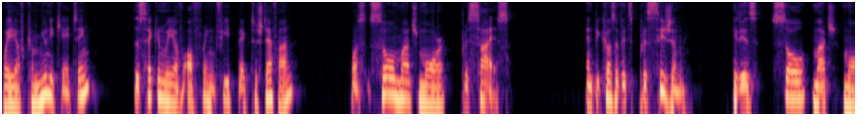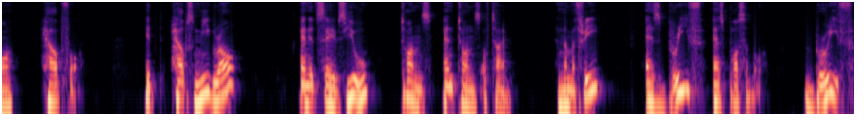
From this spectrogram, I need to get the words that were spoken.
way of communicating, the second way of offering feedback to Stefan, was so much more precise. And because of its precision, it is so much more helpful. It helps me grow and it saves you tons and tons of time. And number three, as brief as possible. Brief.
